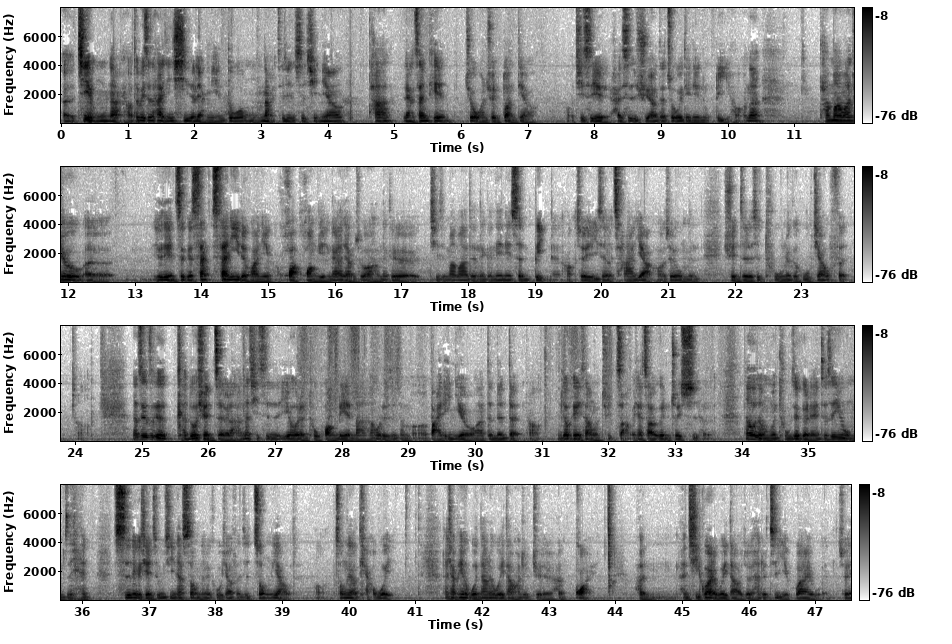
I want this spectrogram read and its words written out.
呃戒母奶哈，特别是他已经吸了两年多母奶这件事情，你要他两三天就完全断掉，其实也还是需要再做一点点努力哈。那他妈妈就呃有点这个善善意的谎言谎谎言，跟他讲说啊，那个其实妈妈的那个奶奶生病了哈，所以医生有擦药哈，所以我们选择的是涂那个胡椒粉啊。那这个这个很多选择啦，那其实也有人涂黄连啦，或者是什么百灵油啊等等等哈，你都可以上网去找一下，找一个你最适合的。那为什么我们涂这个呢？就是因为我们之前吃那个咸酥鸡，他送的那个胡椒粉是中药的哦，中药调味。那小朋友闻到那味道，他就觉得很怪，很很奇怪的味道，就他就自己也不爱闻，所以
